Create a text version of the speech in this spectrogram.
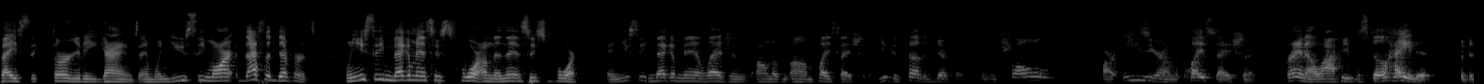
basic 3D games. And when you see Mark, that's the difference. When you see Mega Man 64 on the N64 and you see Mega Man Legends on the um, PlayStation, you can tell the difference. The controls are easier on the PlayStation. Granted, a lot of people still hate it, but the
